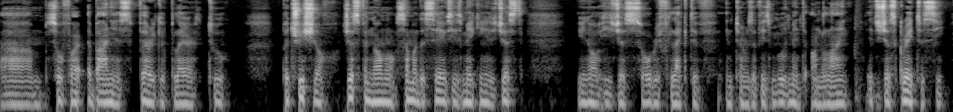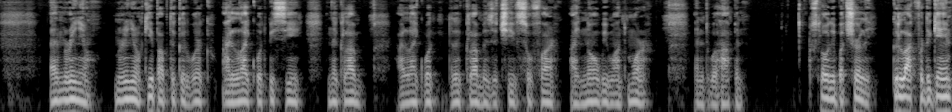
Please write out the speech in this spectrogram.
Um, so far, Ibanez, very good player too. Patricio, just phenomenal. Some of the saves he's making is just, you know, he's just so reflective in terms of his movement on the line. It's just great to see. And Mourinho, Mourinho, keep up the good work. I like what we see in the club. I like what the club has achieved so far. I know we want more, and it will happen slowly but surely. Good luck for the game.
